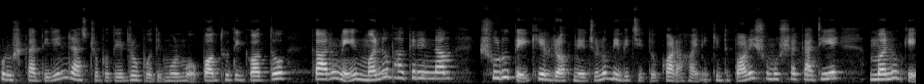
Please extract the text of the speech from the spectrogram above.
পুরস্কার দিলেন রাষ্ট্রপতি দ্রৌপদী মুর্মু। পদ্ধতিগত কারণে মনু ভাকেরের নাম শুরুতে খেল রত্নের জন্য বিবেচিত করা হয়নি, কিন্তু পরে সমস্যা কাটিয়ে মনুকে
